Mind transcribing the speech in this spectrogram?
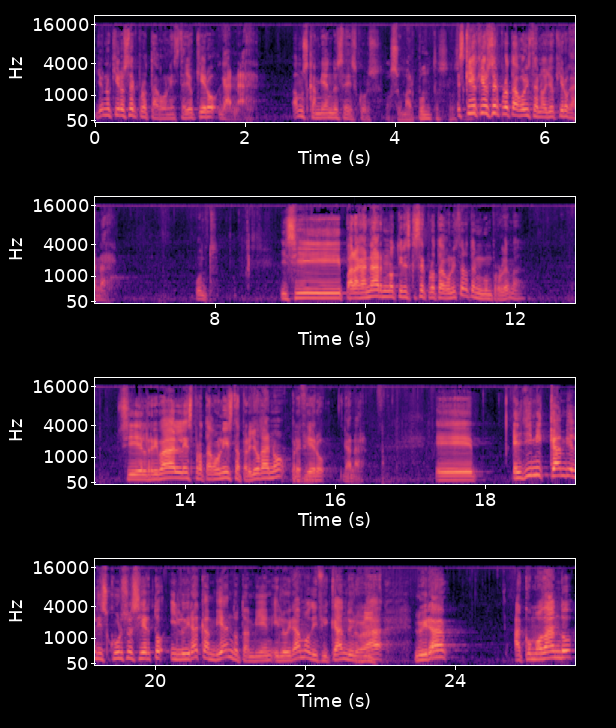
Yo no quiero ser protagonista, yo quiero ganar. Vamos cambiando ese discurso. O sumar puntos. Es que yo quiero ser protagonista, no, yo quiero ganar. Punto. Y si para ganar no tienes que ser protagonista, no tengo ningún problema. Si el rival es protagonista, pero yo gano, prefiero ganar. Eh, el Jimmy cambia el discurso, es cierto, y lo irá cambiando también, y lo irá modificando, y lo irá, lo irá acomodando,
